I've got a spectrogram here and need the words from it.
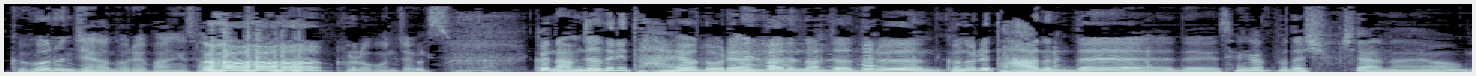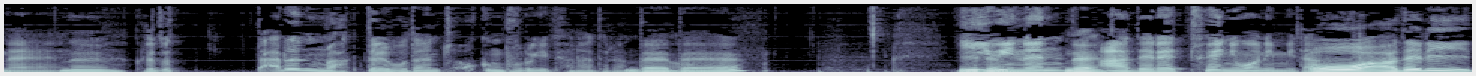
그거는 제가 노래방에서 불러본 적 있습니다. 그 남자들이 다 해요. 노래한다는 남자들은 그 노래 다 하는데 네, 생각보다 쉽지 않아요. 네. 네. 그래도 다른 락들보다는 조금 부르기 편하더라고요. 네네. 2위는 네. 아델의 21입니다. 오, 아델이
